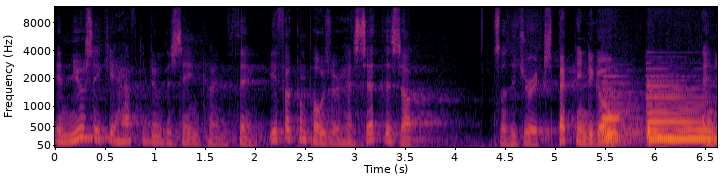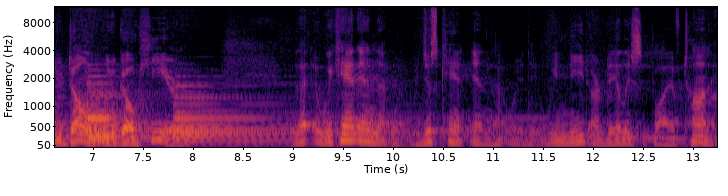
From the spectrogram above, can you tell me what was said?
In music, you have to do the same kind of thing. If a composer has set this up so that you're expecting to go and you don't, you go here, that, we can't end that way. We just can't end that way. We need our daily supply of tonic.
